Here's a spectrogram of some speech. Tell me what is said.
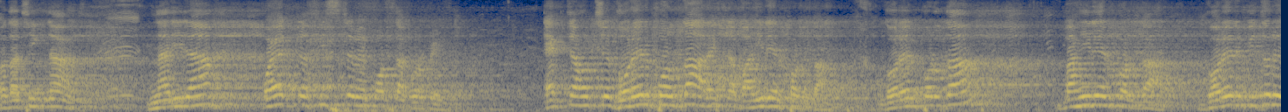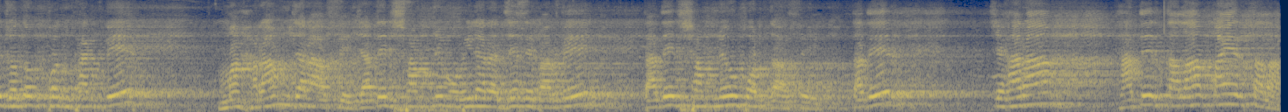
কথা ঠিক না? নারীরা কয়েকটা সিস্টেমে পর্দা করবে। একটা হচ্ছে ঘরের পর্দা আর একটা বাহিরের পর্দা। ঘরের পর্দা, বাহিরের পর্দা। ঘরের ভিতরে যতক্ষণ থাকবে, মাহরাম যারা আছে, যাদের সামনে মহিলারা যেতে পারবে, তাদের সামনেও পর্দা আছে। তাদের চেহারা, হাতের তালা, পায়ের তালা।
